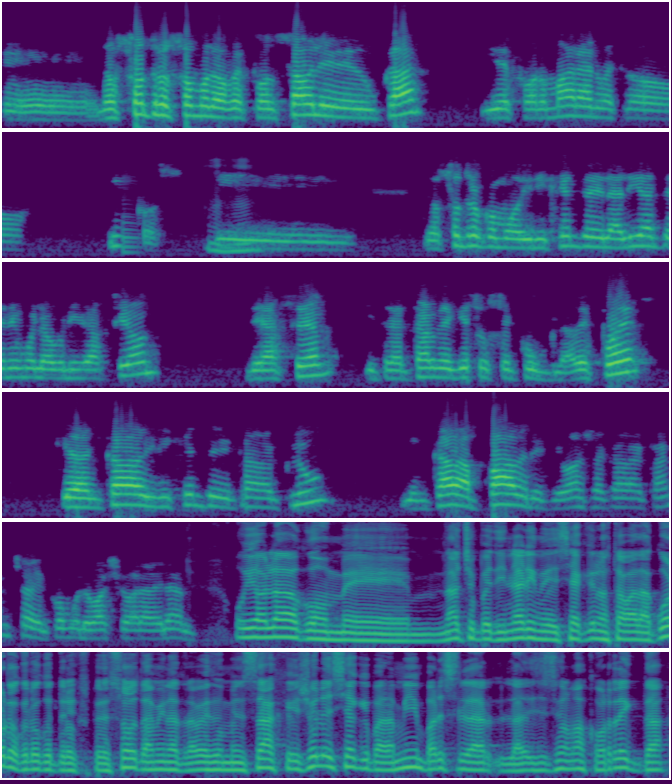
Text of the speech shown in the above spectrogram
eh, nosotros somos los responsables de educar y de formar a nuestros hijos. Y nosotros como dirigentes de la liga tenemos la obligación de hacer y tratar de que eso se cumpla. Después queda en cada dirigente de cada club y en cada padre que vaya a cada cancha de cómo lo va a llevar adelante. Hoy hablaba con eh, Nacho Petinari y me decía que no estaba de acuerdo, creo que te lo expresó también a través de un mensaje. Yo le decía que para mí me parece la, decisión más correcta.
